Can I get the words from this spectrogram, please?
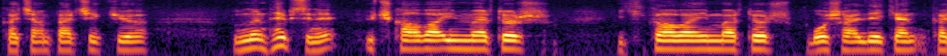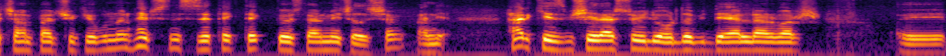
kaç amper çekiyor? Bunların hepsini 3 kW invertör, 2 kW invertör boş haldeyken kaç amper çekiyor? Bunların hepsini size tek tek göstermeye çalışacağım. Hani herkes bir şeyler söylüyor. Orada bir değerler var. Ee,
